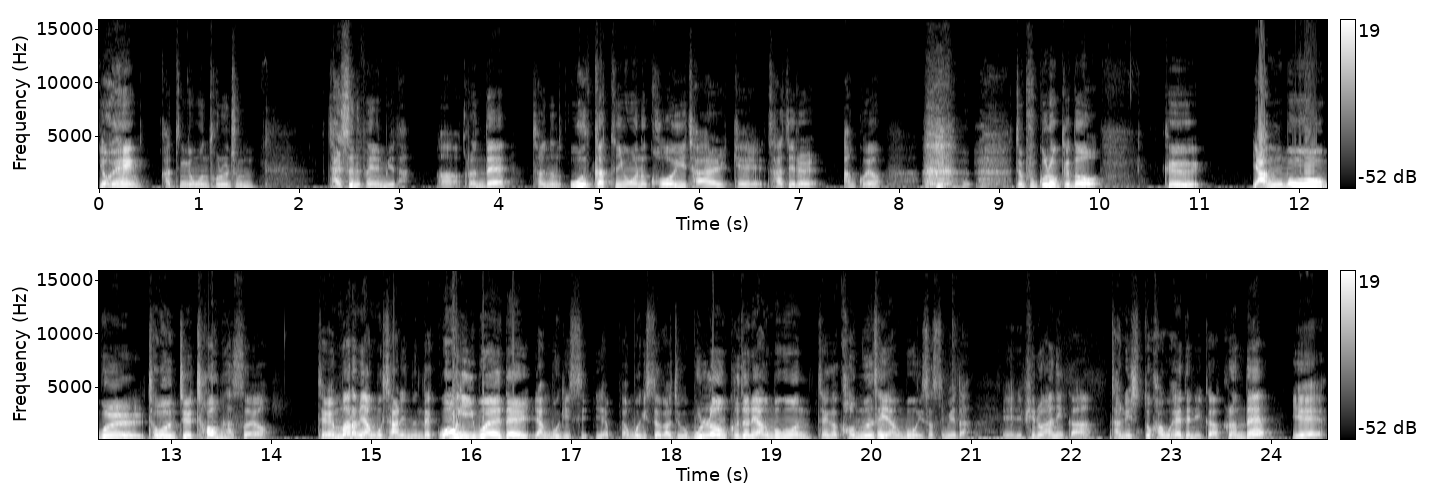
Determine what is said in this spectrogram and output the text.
여행 같은 경우는 돈을 좀 잘 쓰는 편입니다. 아, 그런데 저는 옷 같은 경우는 거의 잘 이렇게 사지를 않고요. 좀 부끄럽게도 그 양복을 저번 주에 처음 샀어요. 제가 웬만하면 양복 잘 안 입는데 꼭 입어야 될 양복이, 있, 양복이 있어가지고 물론 그 전에 양복은 제가 검은색 양복은 있었습니다. 예, 필요하니까 장례식도 가고 해야 되니까 그런데 예.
